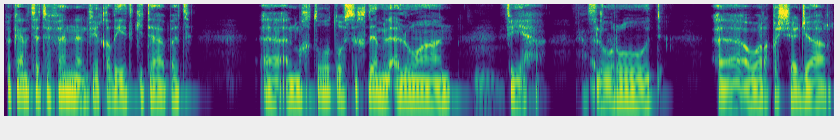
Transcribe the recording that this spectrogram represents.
فكانت تتفنن في قضية كتابة آه، المخطوط واستخدام الألوان مم. فيها. الورود ورق الشجر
